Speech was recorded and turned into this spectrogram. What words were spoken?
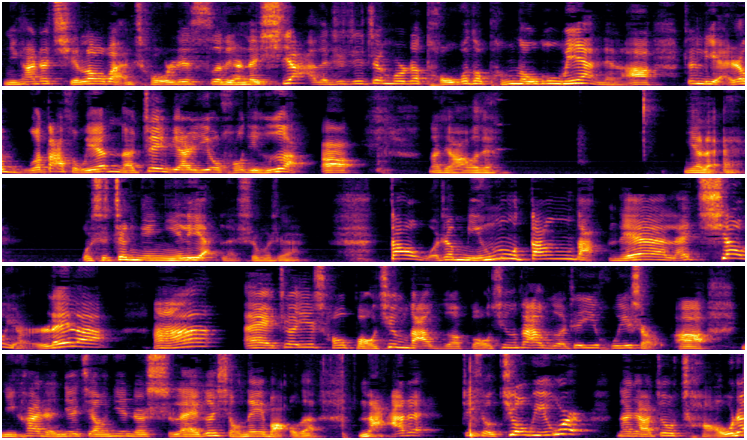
你看这秦老板瞅着这四零的，吓得这这这会儿的头发都蓬头垢面的了啊！这脸上五个大手印呢，这边也有好几个啊！那家伙的，聂磊，我是真给你脸了，是不是？到我这明目张胆的来撬人来了啊？哎，这一瞅，宝庆大哥，宝庆大哥这一挥手啊，你看人家将近这十来个小内保子拿着这小胶皮棍那家就朝着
